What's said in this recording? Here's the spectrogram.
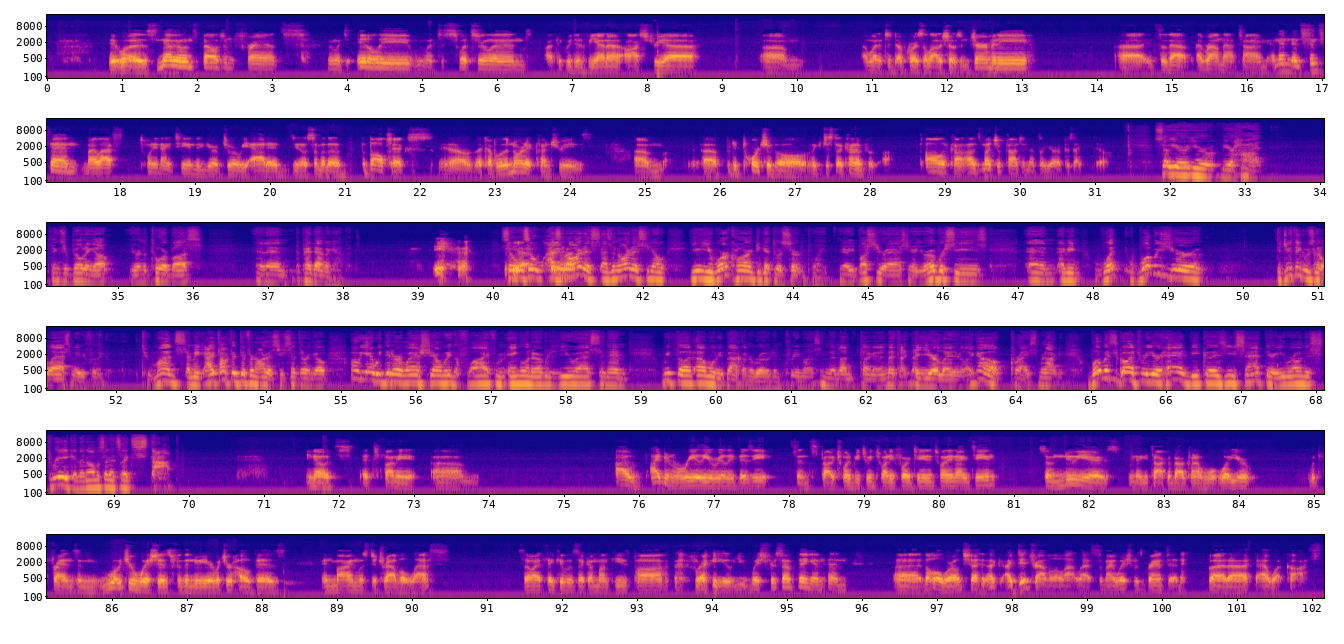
It was Netherlands, Belgium, France. We went to Italy. We went to Switzerland. I think we did Vienna, Austria. Um, I went to, of course, a lot of shows in Germany. Uh, so that around that time, and then and since then, my last 2019, the Europe tour, we added, you know, some of the the Baltics, you know, a couple of the Nordic countries, um, uh, did Portugal, like just a kind of all of con- as much of continental Europe as I can do. So you're you're you're hot, things are building up. You're in a tour bus, and then the pandemic happens. Yeah. So, yeah, so as an much. artist, as an artist, you know, you, you work hard to get to a certain point. You know, you bust your ass. You know, you're overseas, and I mean, what what was your? Did you think it was going to last maybe for like two months? I mean, I talked to different artists who sit there and go, "Oh yeah, we did our last show. and We had to fly from England over to the U.S. and then." we thought, oh, we'll be back on the road in three months, and then I'm talking, and then like a year later, like, oh Christ, we're not. What was going through your head because you sat there, you were on this streak, and then all of a sudden it's like, stop. You know, it's it's funny. Um, I I've been really really busy since probably 20 between 2014 and 2019. So New Year's, you know, you talk about kind of what your with friends and what your wishes for the new year, what your hope is and mine was to travel less. So I think it was like a monkey's paw, where you you wish for something and then uh, the whole world shut. Like I did travel a lot less, so my wish was granted, but uh, at what cost?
